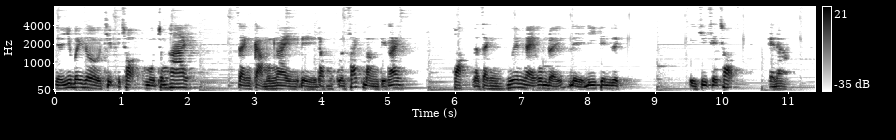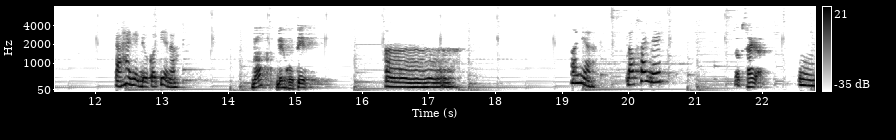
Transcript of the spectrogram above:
nếu như bây giờ chị phải chọn một trong hai dành cả một ngày để đọc một cuốn sách bằng tiếng Anh hoặc là dành nguyên ngày hôm đấy để đi phiên dịch thì chị sẽ chọn cái nào Cả hai việc đều có tiền à? vâng đều có tiền À... Ơ nhỉ? Đọc sách đi. đọc sách ạ Ừ.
